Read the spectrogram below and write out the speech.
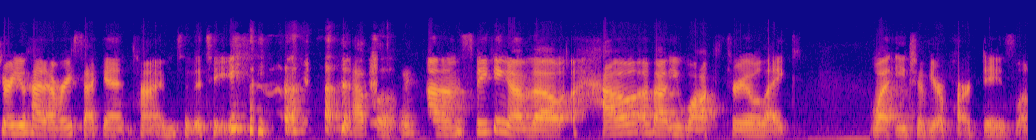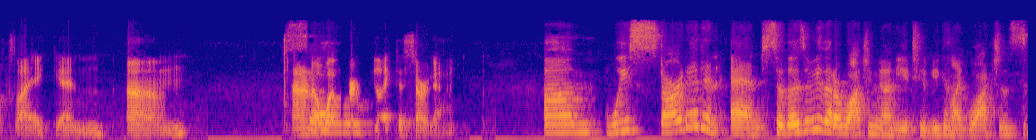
sure you had every second time to the T. Absolutely. um, speaking of though, how about you walk through like what each of your park days looked like and um, I don't so, know what park you like to start at. Um, we started and end. So those of you that are watching me on YouTube, you can like watch this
